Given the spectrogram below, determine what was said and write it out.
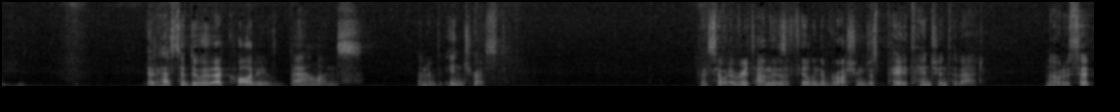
mm-hmm. it has to do with that quality of balance and of interest. Okay, so every time there's a feeling of rushing, just pay attention to that. Notice it.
